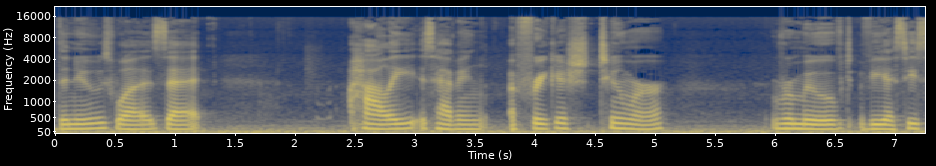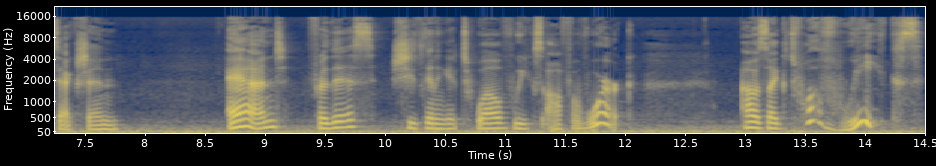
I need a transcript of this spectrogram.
The news was that Holly is having a freakish tumor removed via C section. And for this, she's going to get 12 weeks off of work. I was like, 12 weeks?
